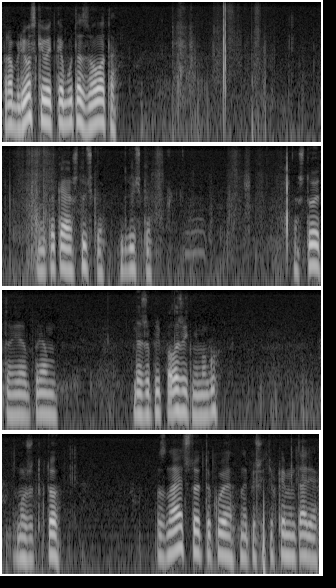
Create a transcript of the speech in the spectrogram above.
Проблескивает, как будто золото. Вот такая штучка, дрючка. А что это, я прям даже предположить не могу. Может кто знает, что это такое, напишите в комментариях.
